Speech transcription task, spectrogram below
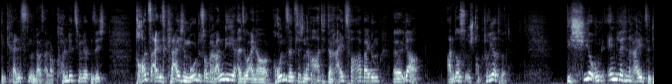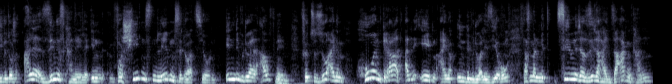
begrenzten und aus einer konditionierten Sicht trotz eines gleichen Modus operandi, also einer grundsätzlichen Art der Reizverarbeitung, äh, ja, anders strukturiert wird. Die schier unendlichen Reize die wir durch alle Sinneskanäle in verschiedensten Lebenssituationen individuell aufnehmen führt zu so einem hohen Grad an eben einer Individualisierung dass man mit ziemlicher Sicherheit sagen kann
